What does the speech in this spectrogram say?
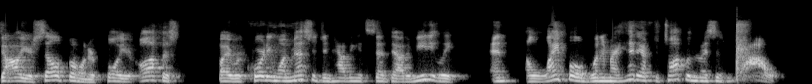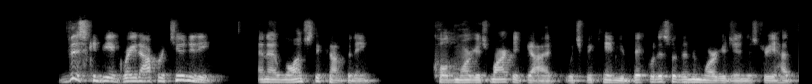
dial your cell phone or call your office by recording one message and having it sent out immediately. And a light bulb went in my head after talking with them. I said, wow, this could be a great opportunity. And I launched the company called Mortgage Market Guide, which became ubiquitous within the mortgage industry, had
